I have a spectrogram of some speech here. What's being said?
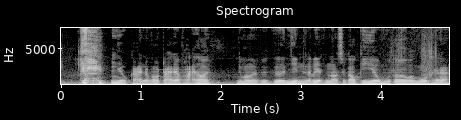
Nhiều cái nó vào trái ra phải thôi. Nhưng mà người cứ, cứ nhìn là biết nó sẽ có ký hiệu motor và nguồn hết à.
